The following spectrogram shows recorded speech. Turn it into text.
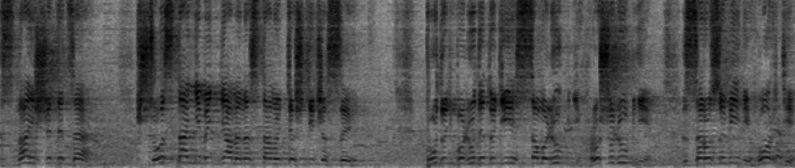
Знай же ти це, що останніми днями настануть тяжкі часи. Будуть бо люди тоді самолюбні, грошолюбні, зарозумілі, горді,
